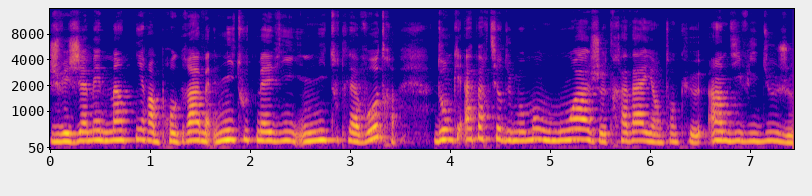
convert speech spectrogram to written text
Je vais jamais maintenir un programme ni toute ma vie ni toute la vôtre. Donc à partir du moment où moi je travaille en tant qu'individu, je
